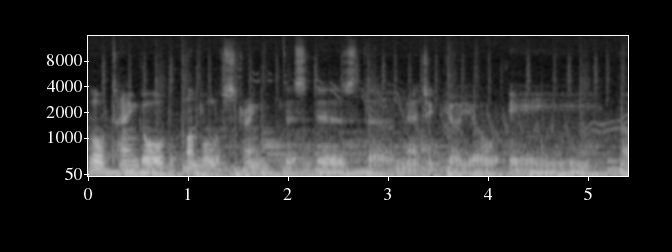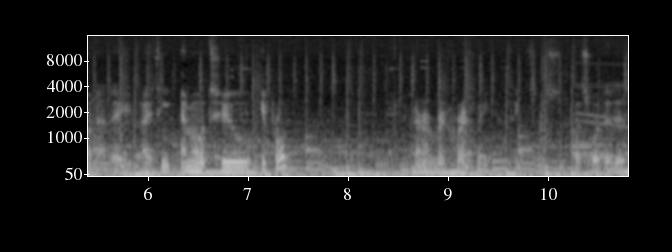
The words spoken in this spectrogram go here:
little tangled bundle of string. This is the Magic Yo-Yo A, no not A, I think MO2 April, if I remember correctly. I think that's, that's what it is.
